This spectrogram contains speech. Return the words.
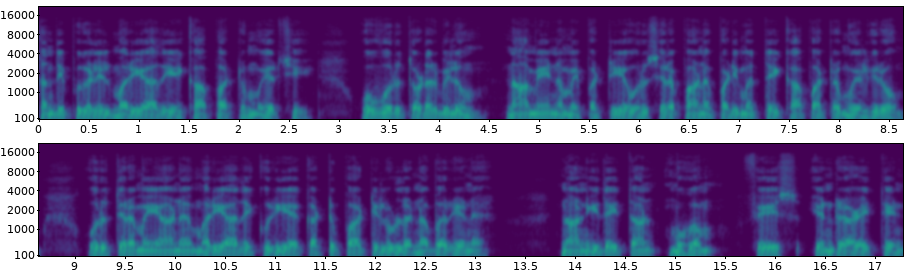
சந்திப்புகளில் மரியாதையை காப்பாற்றும் முயற்சி. ஒவ்வொரு தொடர்பிலும் நாமே நம்மை பற்றிய ஒரு சிறப்பான படிமத்தை காப்பாற்ற முயல்கிறோம். ஒரு திறமையான மரியாதைக்குரிய கட்டுப்பாட்டில் உள்ள நபர் என. நான் இதைத்தான் முகம் ஃபேஸ் என்று அழைத்தேன்.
